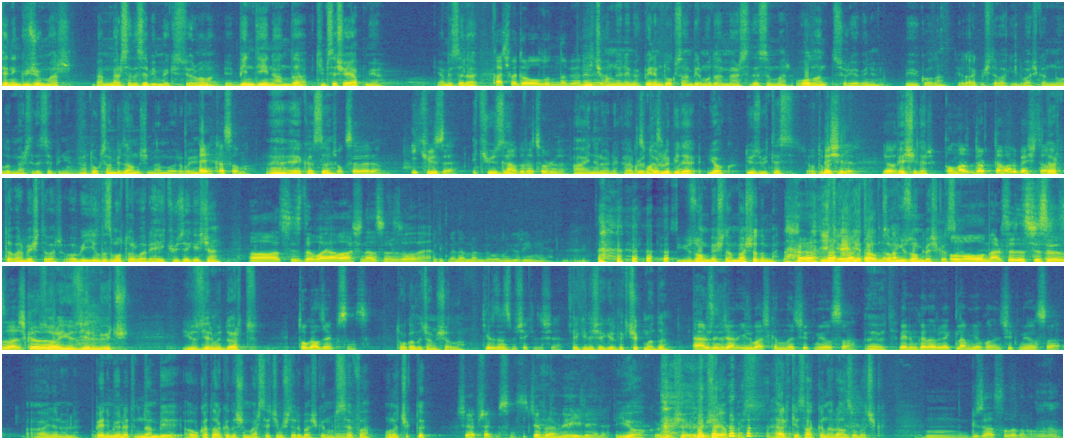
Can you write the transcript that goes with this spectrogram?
senin gücün var. Ben Mercedes'e binmek istiyorum ama bindiğin anda kimse şey yapmıyor. Ya mesela Kaç metre olduğunun da bir önemi hiç yok. onun önemi yok. Benim 91 model Mercedes'im var. Oğlan sürüyor benim. Büyük olan. Diyorlar ki işte bak il başkanının oğlu Mercedes'e biniyor. Ya 91'de almışım ben bu arabayı. E kasa mı? He, E-kası. Çok severim. 200'e. 200'de. Karbüratörlü. Aynen öyle. Otomatik Karbüratörlü bir mi? de yok. Düz vites. Otomatik. 5 ileri. Yok. 5 ileri. Onlar 4 de var 5 de var. 4'te var 5'te var. O bir yıldız motor var E200'e geçen. Aa siz de bayağı aşinasınız olaya. Gitmeden ben bir onu göreyim ya. 115'ten başladım ben. İlk ehliyet aldığım zaman 115 kasa. Oo Mercedesçisiniz başkanım. Sonra 123, 124. Tog alacak mısınız? Tok alacağım inşallah. Girdiniz mi çekilişe? Çekilişe girdik çıkmadı. Erzincan il başkanına çıkmıyorsa, Evet. benim kadar reklam yapana çıkmıyor Aynen öyle. Benim yönetimden bir avukat arkadaşım var. Seçim İşleri Başkanımız Sefa. Ona çıktı. Şey yapacak mısınız? Cebren ve hileyle. Yok öyle bir şey, öyle bir şey yapmayız. Herkes hakkına razı olacak. Hmm, güzel slogan oldu.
